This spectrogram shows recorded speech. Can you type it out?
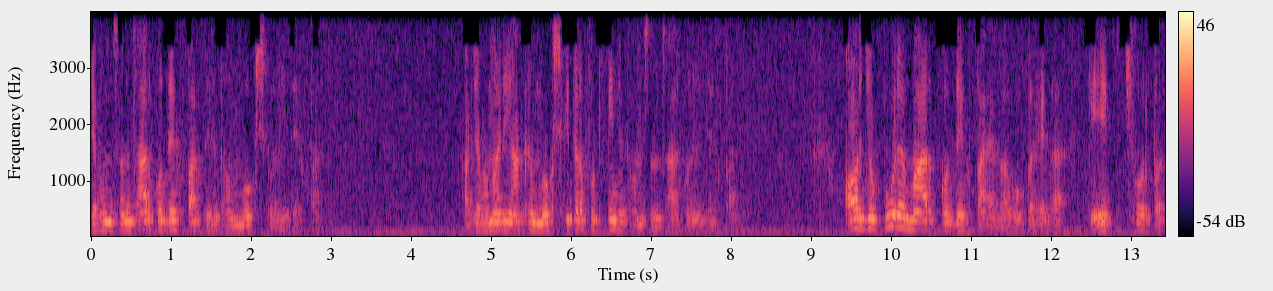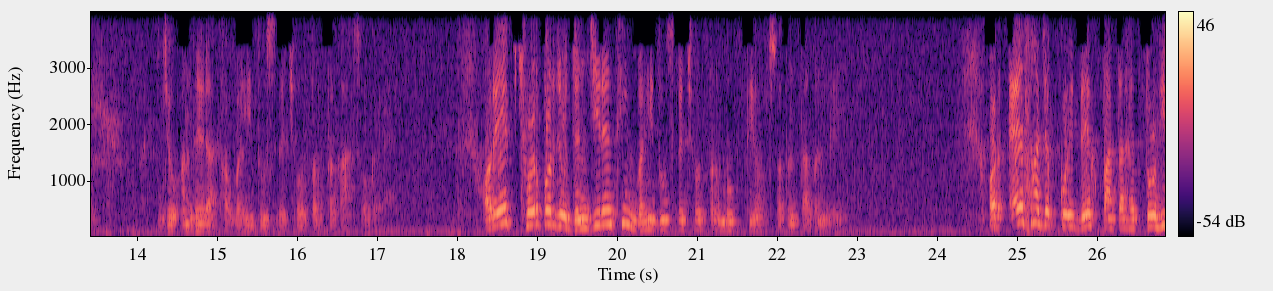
जब हम संसार को देख पाते हैं तो हम मोक्ष को नहीं देख पाते। और जब हमारी आँखें मोक्ष की तरफ़ उठती हैं तो हम संसार को नहीं देख पाते। और जो पूरे मार्ग को देख पाएगा, वो कहेगा कि एक छोर पर जो अंधेरा था, वही दूसरे छोर पर प्रकाश हो गया है। और एक छोर पर जो जंजीरें थी, वही दूसरे छोर पर मुक्ति और स्वतंत्रता बन गई। और ऐसा जब कोई देख पाता है तो ही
